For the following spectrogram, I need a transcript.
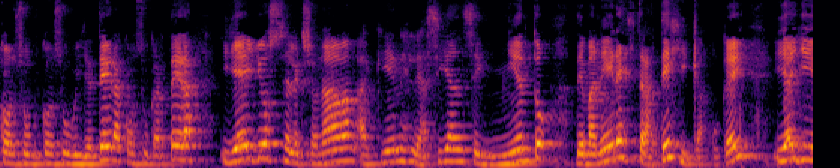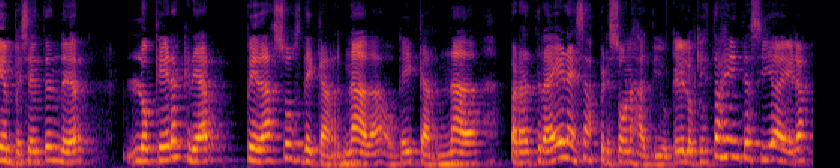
con su, con su billetera, con su cartera, y ellos seleccionaban a quienes le hacían seguimiento de manera estratégica, ¿ok? Y allí empecé a entender lo que era crear pedazos de carnada, ¿ok? Carnada, para atraer a esas personas a ti, ¿ok? Lo que esta gente hacía era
